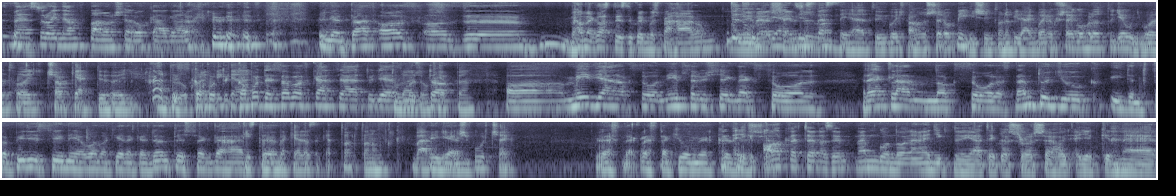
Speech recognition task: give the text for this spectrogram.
Menszor, hogy nem fálon se rokkágára került. Igen, tehát az, az... Uh... Ha meg azt nézzük, hogy most már három De versenyző is beszélhetünk, hogy Fallon Serok mégis itt van a világbajnokság, ahol ott ugye úgy volt, hogy csak kettő, hogy hát kapott, kapott egy szabad kártyát, ugye ez most a, a médiának szól, népszerűségnek szól, reklámnak szól, ezt nem tudjuk, így döntött a PDC, néha vannak érdekes döntések, de hát... Tiszteletbe kell ezeket tartanunk, bármi is furcsák. Lesznek, lesznek jó mérkőzések. Alapvetően azért nem gondolnám egyik nőjátékosról se, hogy egyébként ne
